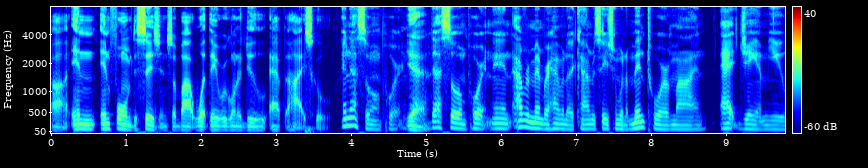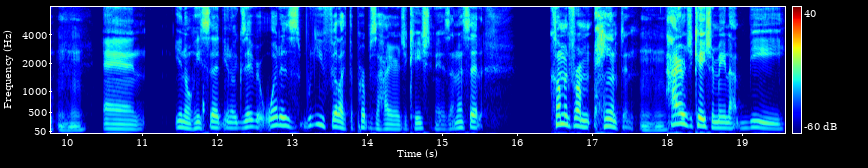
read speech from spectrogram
uh, in, informed decisions about what they were going to do after high school. And that's so important. Yeah. That's so important. And I remember having a conversation with a mentor of mine at JMU Mm-hmm. and you know, he said, you know, Xaiver, what is what do you feel like the purpose of higher education is? And I said, coming from Hampton, Mm-hmm. higher education may not be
